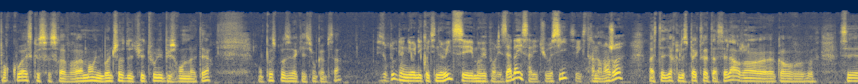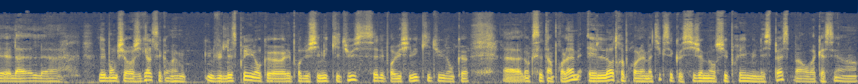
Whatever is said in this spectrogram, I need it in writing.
Pourquoi est-ce que ce serait vraiment une bonne chose de tuer tous les pucerons de la Terre? On peut se poser la question comme ça. Puis surtout que les néonicotinoïdes, c'est mauvais pour les abeilles, ça les tue aussi, c'est extrêmement dangereux. Bah, C'est-à-dire que le spectre est assez large. hein, euh, Quand vous- c'est la- la- les bombes chirurgicales, c'est quand même une vue de l'esprit. Donc euh, les produits chimiques qui tuent, c'est des produits chimiques qui tuent. Donc euh, euh, donc c'est un problème. Et l'autre problématique, c'est que si jamais on supprime une espèce, bah, on va casser un,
